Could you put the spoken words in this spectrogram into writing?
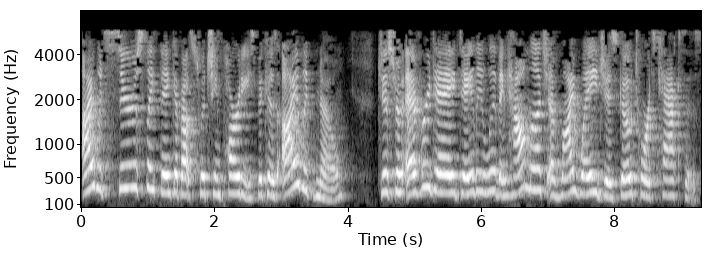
I would seriously think about switching parties because I would know just from everyday daily living how much of my wages go towards taxes.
